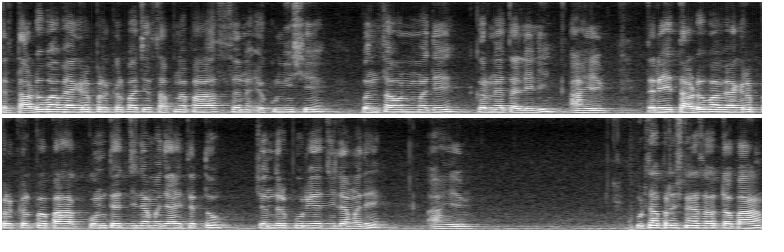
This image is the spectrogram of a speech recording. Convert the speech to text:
तर ताडोबा व्याघ्र प्रकल्पाची स्थापना पहा सन एकोणीसशे पंचावन्नमध्ये करण्यात आलेली आहे. तर हे ताडोबा व्याघ्र प्रकल्प पहा कोणत्या जिल्ह्यामध्ये आहे? तर तो चंद्रपूर या जिल्ह्यामध्ये आहे. पुढचा प्रश्न असा होता पहा.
